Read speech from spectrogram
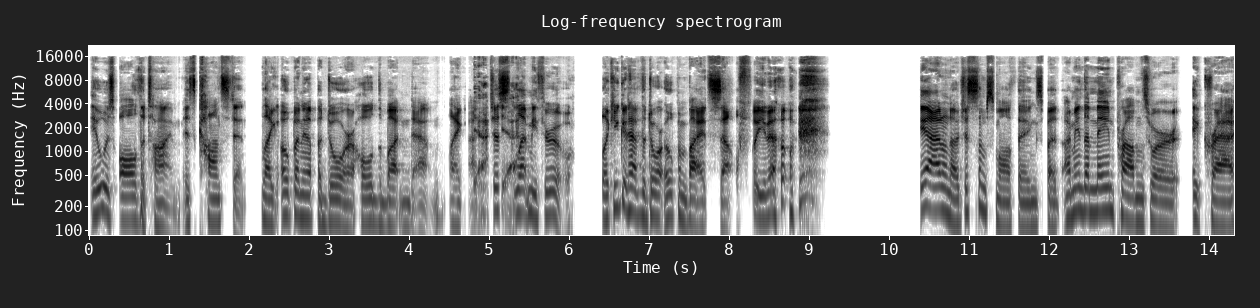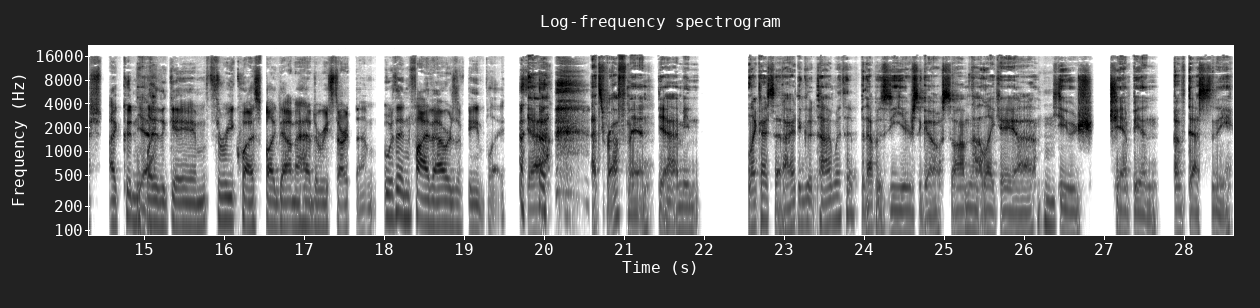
it was all the time. It's constant. Like opening up a door, hold the button down. Like Yeah, just yeah. let me through. Like you could have the door open by itself, you know? Yeah, I don't know, just some small things, but I mean the main problems were it crashed, I couldn't Yeah. play the game, three quests bugged out and I had to restart them within 5 hours of gameplay. yeah. That's rough, man. Yeah, I mean, like I said, I had a good time with it, but that was years ago. So I'm not like a uh, Mhm. huge champion of Destiny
